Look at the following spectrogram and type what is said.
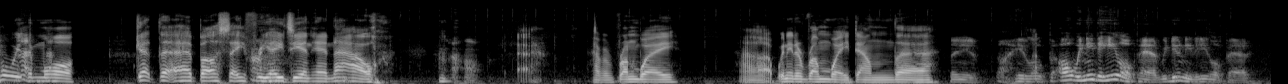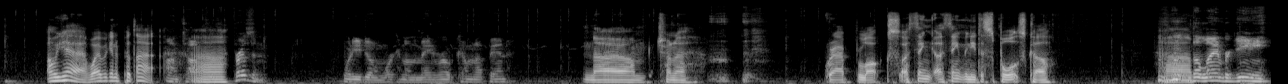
we need more. Get the Airbus A380 in here now. oh, Have a runway. Uh, we need a runway down there. they need a, a helo. Oh, we need a helo pad. We do need a helo pad Oh yeah, where are we going to put that? on top Uh, of the prison. What are you doing? Working on the main road coming up in? No, I'm trying to grab blocks. I think I think we need a sports car. Um, the Lamborghini.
